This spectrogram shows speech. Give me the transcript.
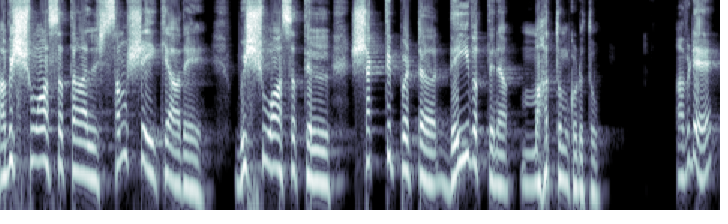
അവിശ്വാസത്താൽ സംശയിക്കാതെ വിശ്വാസത്തിൽ ശക്തിപ്പെട്ട് ദൈവത്തിന് മഹത്വം കൊടുത്തു. അവിടെ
